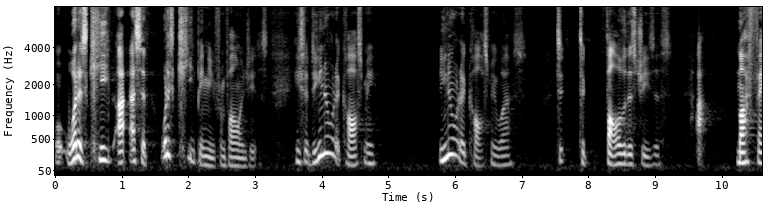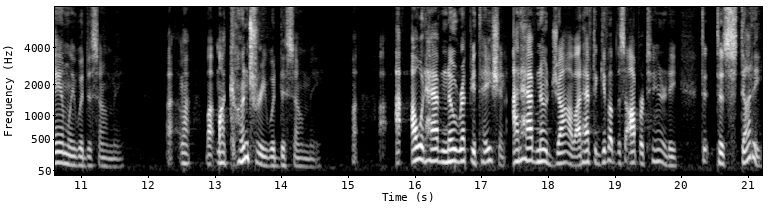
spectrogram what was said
What is keep?" I, I said, "What is keeping you from following Jesus?" He said, "Do you know what it cost me? Do you know what it cost me, Wes, to to follow this Jesus? My family would disown me. I, my, my my country would disown me." I, I would have no reputation. I'd have no job. I'd have to give up this opportunity to, to study.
